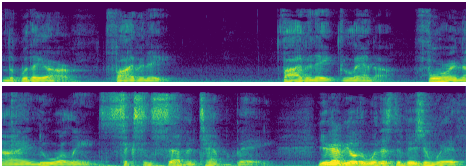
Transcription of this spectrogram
look where they are: five and eight, five and eight Atlanta, four and nine New Orleans, six and seven Tampa Bay. You're going to be able to win this division with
